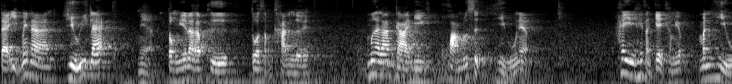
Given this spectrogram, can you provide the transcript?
แต่อีกไม่นานหิวอีกแล้วเนี่ยตรงนี้แหละครับคือตัวสำคัญเลย เมื่อร่างกายมีความรู้สึกหิวเนี่ยให้ให้สังเกตคำนี้มันหิว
